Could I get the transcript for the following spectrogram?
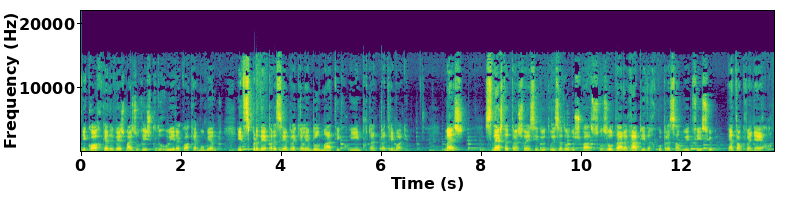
e corre cada vez mais o risco de ruir a qualquer momento e de se perder para sempre aquele emblemático e importante património. Mas, se desta transferência de utilizador do espaço resultar a rápida recuperação do edifício, então que venha ela.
